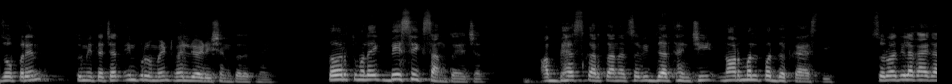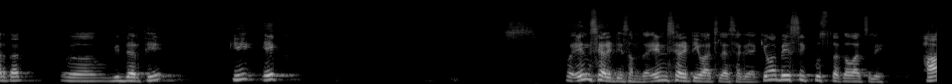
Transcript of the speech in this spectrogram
जोपर्यंत तुम्ही त्याच्यात इम्प्रुव्हमेंट व्हॅल्यू ॲडिशन करत नाही. तर तुम्हाला एक बेसिक सांगतो याच्यात. अभ्यास करतानाच विद्यार्थ्यांची नॉर्मल पद्धत काय असती? सुरुवातीला काय करतात? विद्यार्थी की एक एनसीआरटी समजा एनसीआरटी वाचल्या सगळ्या किंवा बेसिक पुस्तकं वाचले हा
